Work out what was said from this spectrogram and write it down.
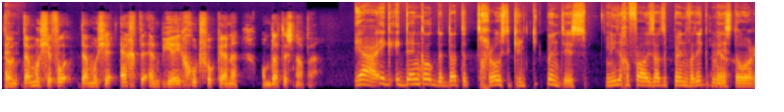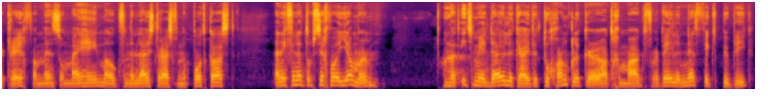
En, daar, moest je voor, daar moest je echt de NBA goed voor kennen om dat te snappen. Ja, ik, ik denk ook dat dat het grootste kritiekpunt is. In ieder geval is dat het punt wat ik het meest te horen kreeg van mensen om mij heen, maar ook van de luisteraars van de podcast. En ik vind het op zich wel jammer, omdat iets meer duidelijkheid het toegankelijker had gemaakt voor het hele Netflix-publiek,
